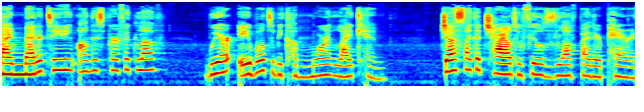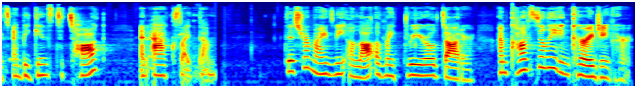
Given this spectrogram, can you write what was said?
By meditating on this perfect love, we are able to become more like Him. Just like a child who feels loved by their parents and begins to talk and acts like them. This reminds me a lot of my three year old daughter. I'm constantly encouraging her.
